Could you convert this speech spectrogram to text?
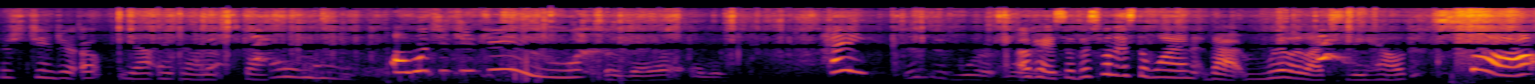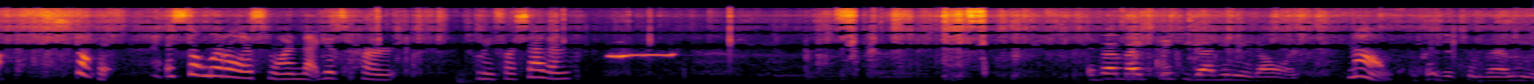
There's Ginger. Oh, yeah, it got it stuff. Oh, Oh, what did you do? so that and Hey! this is where it. Okay, so this one is the one that really likes to be held. Stop! Stop it. It's the littlest one that gets hurt 24 7. If I make this, you gotta give me a dollar. No, Because it's from down here.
